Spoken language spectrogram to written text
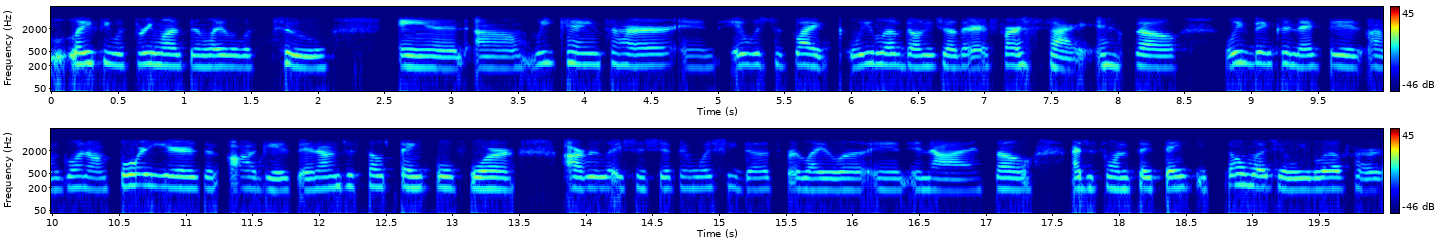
Lacey was three months and Layla was two, and um we came to her and it was just like we loved on each other at first sight. And so we've been connected um going on four years in august and i'm just so thankful for our relationship and what she does for layla and and i. So i just want to say thank you so much and we love her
